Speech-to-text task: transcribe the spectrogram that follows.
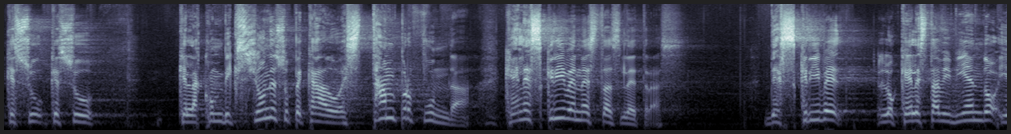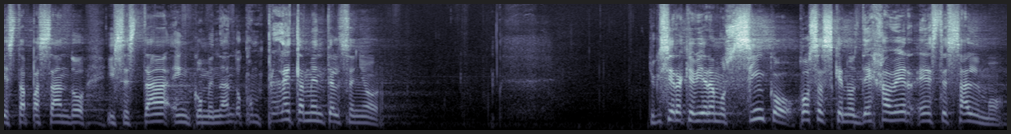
que, su, que, su, que la convicción de su pecado es tan profunda que él escribe en estas letras describe lo que él está viviendo y está pasando y se está encomendando completamente al Señor. Yo quisiera que viéramos cinco cosas que nos deja ver este salmo.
